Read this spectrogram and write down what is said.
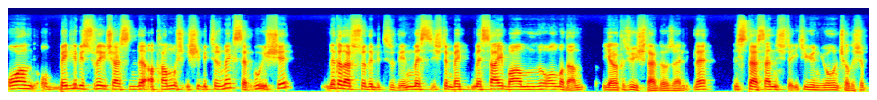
o an o belli bir süre içerisinde atanmış işi bitirmekse bu işi ne kadar sürede bitirdiğin, mes işte me- mesai bağımlılığı olmadan yaratıcı işlerde özellikle istersen işte iki gün yoğun çalışıp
